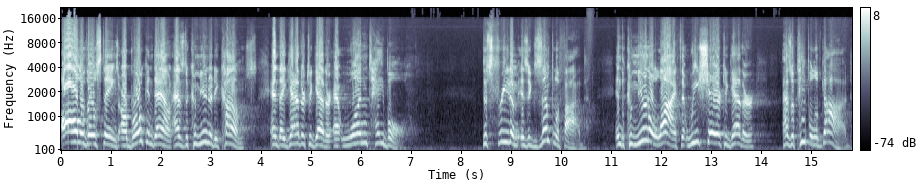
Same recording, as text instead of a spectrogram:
all of those things are broken down as the community comes and they gather together at one table. This freedom is exemplified in the communal life that we share together as a people of God.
